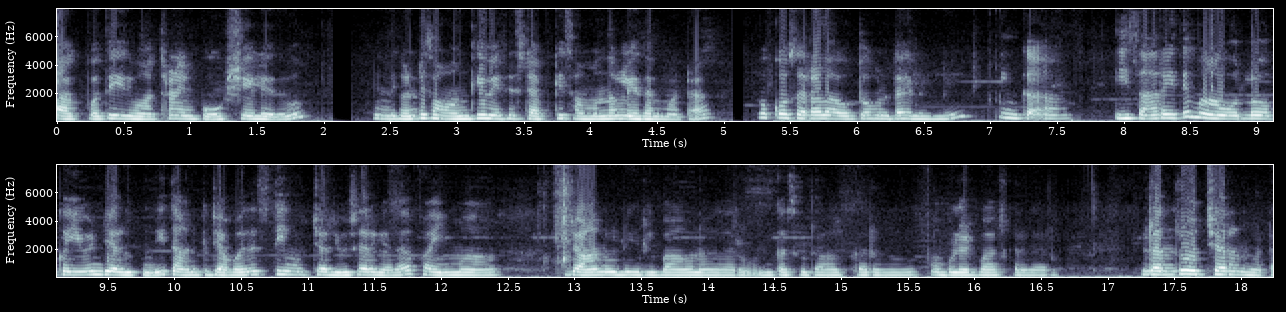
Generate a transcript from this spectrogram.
కాకపోతే ఇది మాత్రం నేను పోస్ట్ చేయలేదు. ఎందుకంటే సాంగ్కి వేసే స్టెప్కి సంబంధం లేదనమాట. ఒక్కోసారి అలా అవుతూ ఉంటాయిలేండి. ఇంకా ఈసారి అయితే మా ఊర్లో ఒక ఈవెంట్ జరుగుతుంది. దానికి జబర్దస్త్ టీం వచ్చారు చూశారు కదా? ఫైమ్ జానులీరి భావన గారు ఇంకా సుధాకర్ బుల్లెట్ భాస్కర్ గారు. వీళ్ళందరూ వచ్చారనమాట.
